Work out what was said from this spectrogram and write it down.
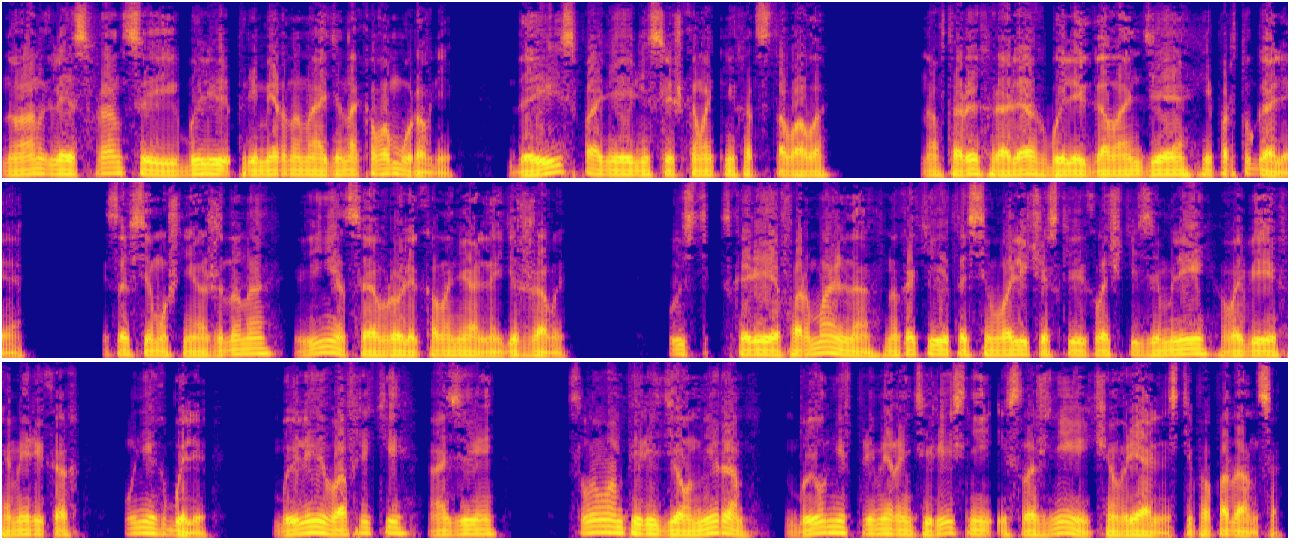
но Англия с Францией были примерно на одинаковом уровне, да и Испания не слишком от них отставала. На вторых ролях были Голландия и Португалия. И совсем уж неожиданно Венеция в роли колониальной державы. Пусть скорее формально, но какие-то символические клочки земли в обеих Америках у них были. Были и в Африке, Азии. Словом, передел мира был не в пример интереснее и сложнее, чем в реальности попаданца.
